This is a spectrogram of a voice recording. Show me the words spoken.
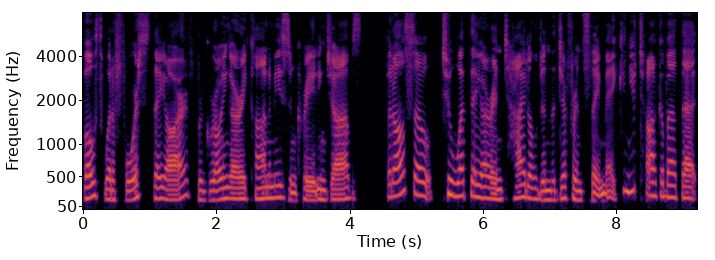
both what a force they are for growing our economies and creating jobs, but also to what they are entitled and the difference they make. Can you talk about that?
